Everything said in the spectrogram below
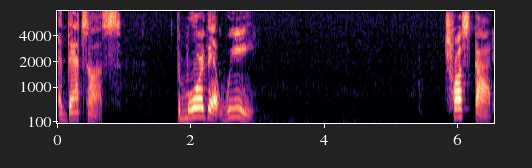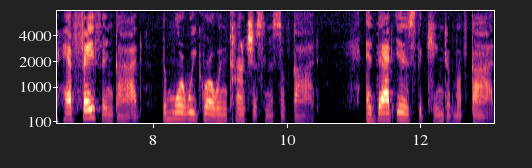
and that's us. The more that we trust God, have faith in God, the more we grow in consciousness of God. And that is the kingdom of God.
